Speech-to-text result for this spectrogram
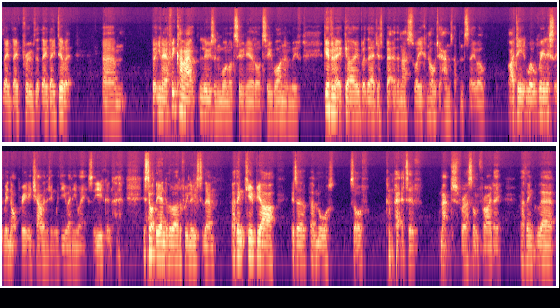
they they proved that they they do it. Um, but you know, if we come out losing one or two nil or two one, and we've given it a go, but they're just better than us, well, you can hold your hands up and say, well, I do. Well, realistically, we're not really challenging with you anyway, so you can. It's not the end of the world if we lose to them. I think QPR is a, a more sort of competitive match for us on Friday. I think they're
